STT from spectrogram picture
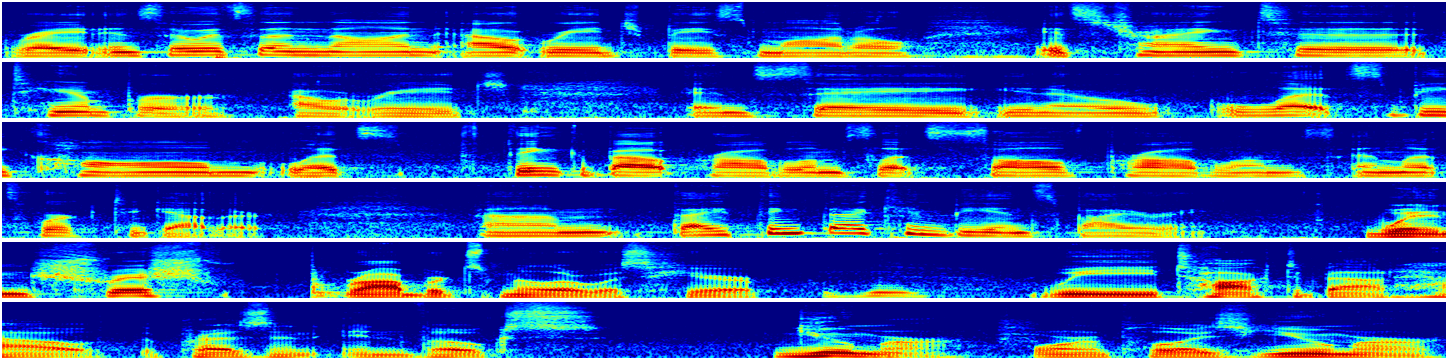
right? And so it's a non outrage based model. It's trying to tamper outrage and say, you know, let's be calm, let's think about problems, let's solve problems, and let's work together. Um, I think that can be inspiring. When Trish Roberts Miller was here, mm-hmm. we talked about how the president invokes humor or employs humor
